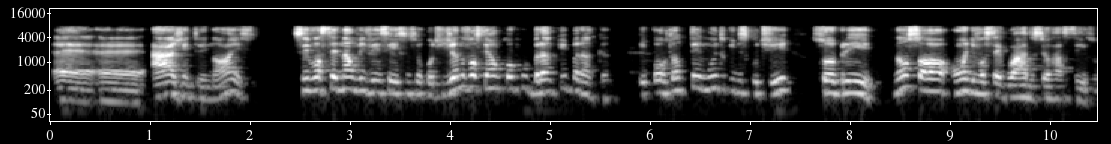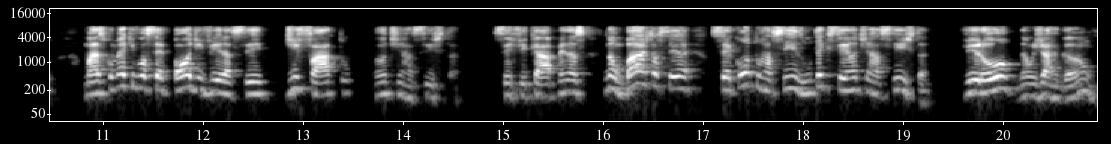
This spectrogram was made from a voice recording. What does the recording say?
é, é, age entre nós, se você não vivencia isso no seu cotidiano, você é um corpo branco e branca e, portanto, tem muito que discutir sobre não só onde você guarda o seu racismo, mas como é que você pode vir a ser, de fato, antirracista, sem ficar apenas, não basta ser, ser contra o racismo, tem que ser antirracista. Virou né, um jargão,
